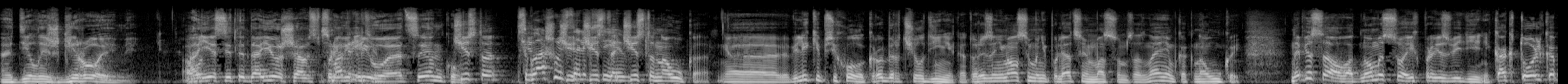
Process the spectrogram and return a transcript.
э, делаешь героями, А, вот если ты даешь а, справедливую оценку... Чисто, Соглашусь чи- чисто, чисто наука. Э, Великий психолог Роберт Челдини, который занимался манипуляциями массовым сознанием как наукой, написал в одном из своих произведений, как только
